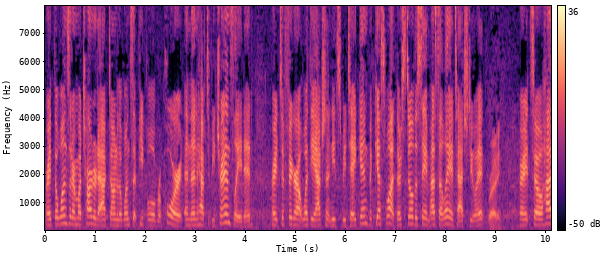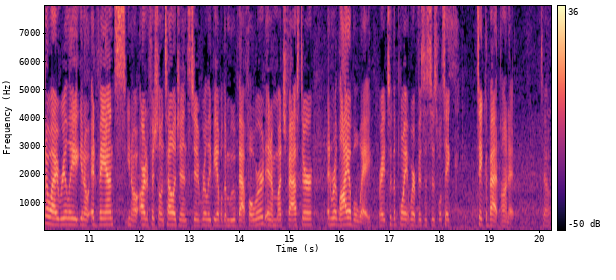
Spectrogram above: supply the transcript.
Right, the ones that are much harder to act on are the ones that people report and then have to be translated, right, to figure out what the action that needs to be taken. But guess what? There's still the same SLA attached to it. Right. right? So how do I really, you know, advance, you know, artificial intelligence to really be able to move that forward in a much faster and reliable way, right? To the point where businesses will take take a bet on it. So.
